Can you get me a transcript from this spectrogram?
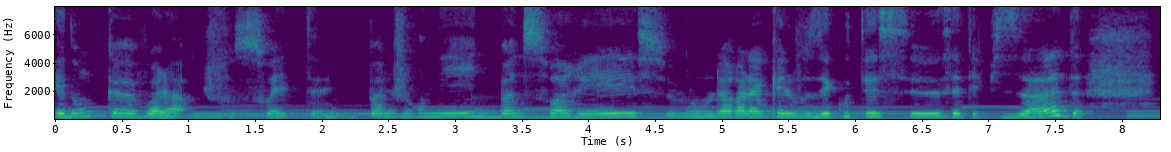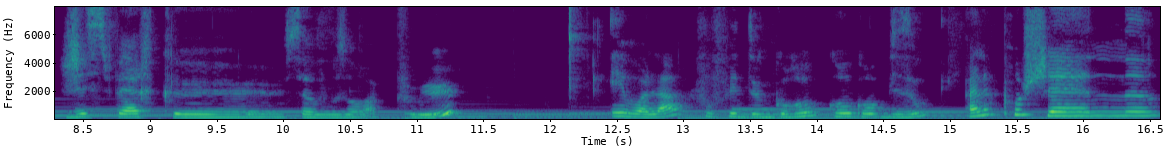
Et donc euh, voilà, je vous souhaite une bonne journée, une bonne soirée selon l'heure à laquelle vous écoutez cet épisode. J'espère que ça vous aura plu. Et voilà, je vous fais de gros gros gros bisous. À la prochaine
